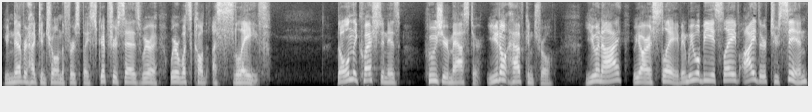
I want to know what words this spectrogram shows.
You never had control in the first place. Scripture says we're, we're what's called a slave. The only question is, who's your master? You don't have control. You and I, we are a slave, and we will be a slave either to sin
